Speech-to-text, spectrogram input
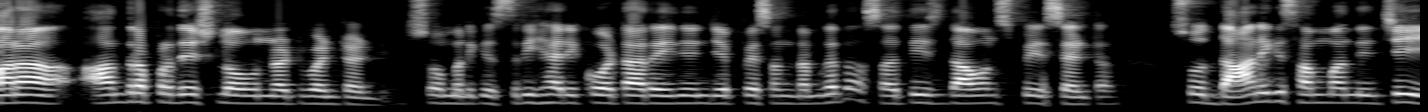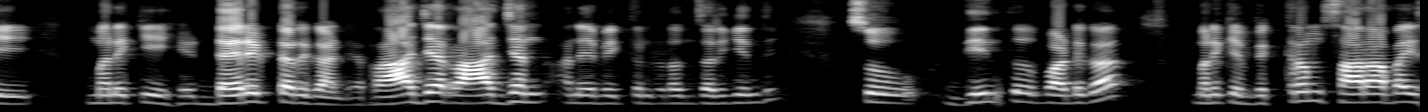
మన ఆంధ్రప్రదేశ్లో ఉన్నటువంటి అండి. సో మనకి శ్రీహరికోట రేంజ్ అని చెప్పేసి అంటాం కదా Satish Dhawan space centre. So దానికి సంబంధించి మనకి హెడ్ డైరెక్టర్గా అండి రాజరాజన్ అనే వ్యక్తి ఉండడం జరిగింది. సో దీంతో పాటుగా మనకి విక్రమ్ సారాభాయ్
